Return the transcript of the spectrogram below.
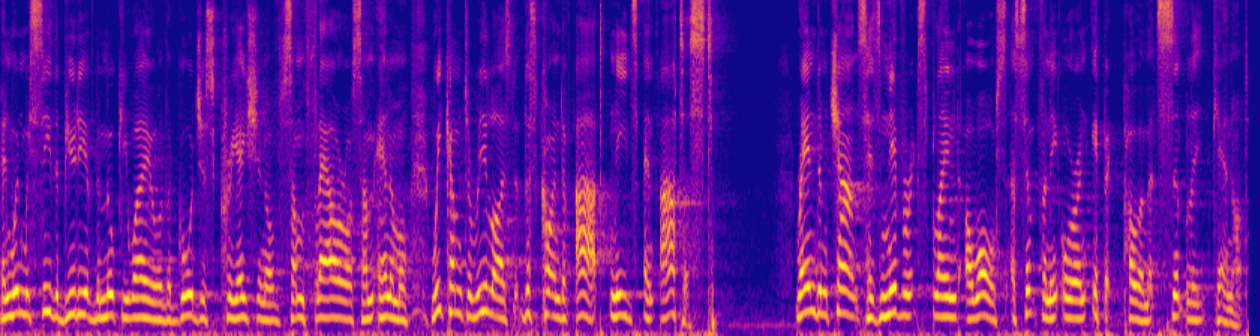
And when we see the beauty of the Milky Way or the gorgeous creation of some flower or some animal, we come to realize that this kind of art needs an artist. Random chance has never explained a waltz, a symphony, or an epic poem. It simply cannot.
